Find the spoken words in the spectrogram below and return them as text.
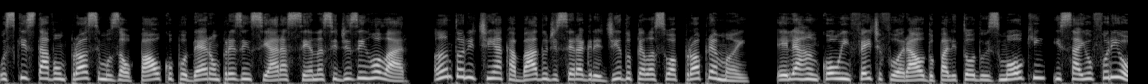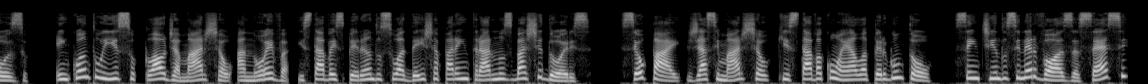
Os que estavam próximos ao palco puderam presenciar a cena se desenrolar. Anthony tinha acabado de ser agredido pela sua própria mãe. Ele arrancou o enfeite floral do paletó do smoking e saiu furioso. Enquanto isso, Cláudia Marshall, a noiva, estava esperando sua deixa para entrar nos bastidores. Seu pai, Jace Marshall, que estava com ela, perguntou, sentindo-se nervosa: Cesse?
